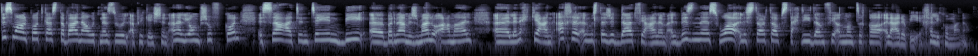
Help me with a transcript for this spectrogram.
تسمعوا البودكاست تبعنا وتنزلوا ال application. أنا اليوم بشوفكم الساعة تنتين ببرنامج مال وأعمال آه، لنحكي عن آخر المستجدات في عالم ال business وال startups تحديدا في المنطقة العربية. خليكم معنا.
